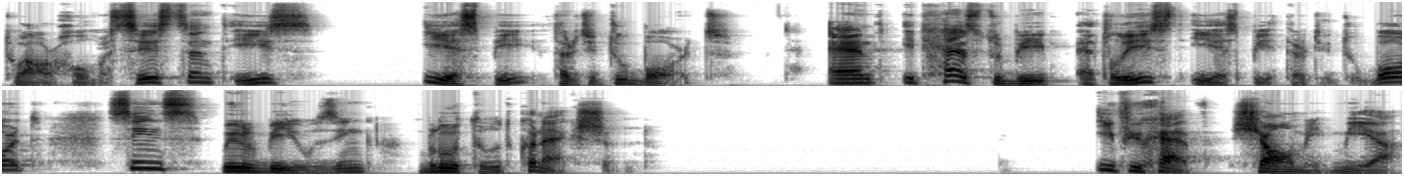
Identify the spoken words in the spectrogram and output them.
to our Home Assistant is ESP32 board and it has to be at least ESP32 board since we will be using Bluetooth connection. If you have Xiaomi Mijia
